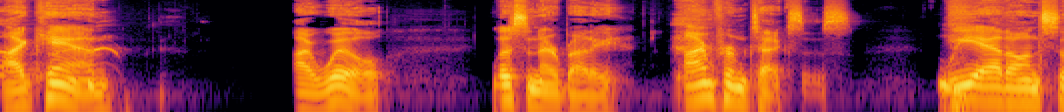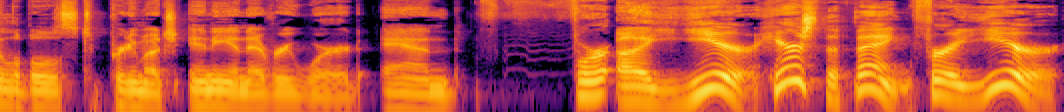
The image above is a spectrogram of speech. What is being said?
I can. I will. Listen, everybody. I'm from Texas. We add on syllables to pretty much any and every word, and for a year, here's the thing: for a year,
